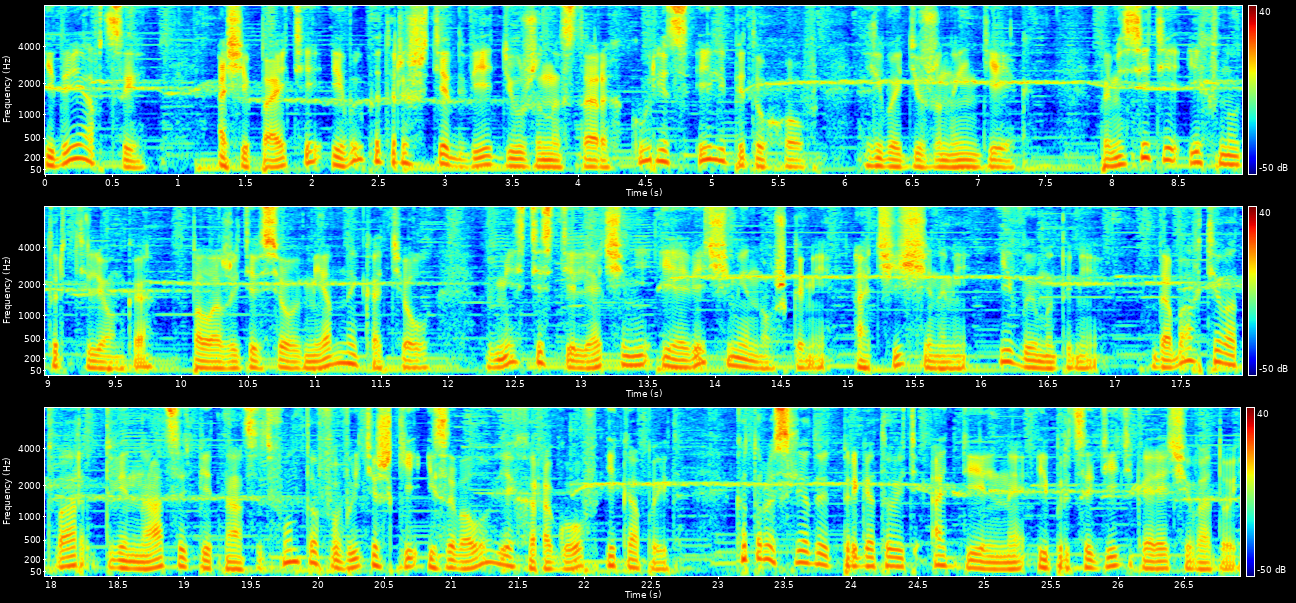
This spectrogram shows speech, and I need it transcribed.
и две овцы. Ощипайте и выпотрошите две дюжины старых куриц или петухов, либо дюжины индеек. Поместите их внутрь теленка, положите все в медный котел вместе с телячьими и овечьими ножками, очищенными и вымытыми, Добавьте в отвар 12-15 фунтов вытяжки из оволовьих рогов и копыт, которые следует приготовить отдельно и прицедить горячей водой.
